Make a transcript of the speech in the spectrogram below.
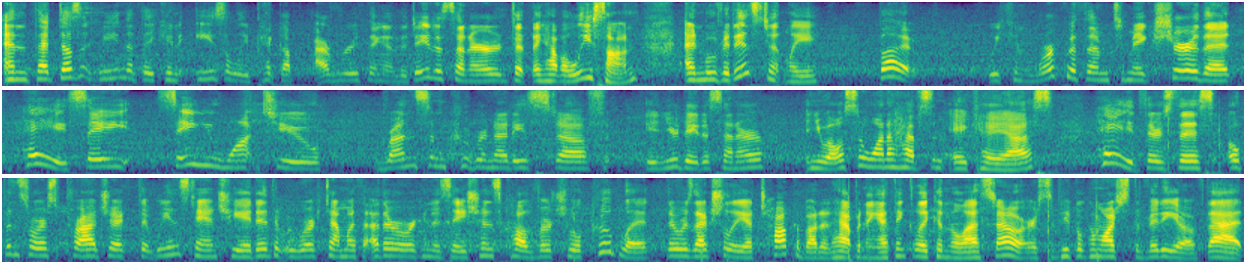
And that doesn't mean that they can easily pick up everything in the data center that they have a lease on and move it instantly. But we can work with them to make sure that, hey, say, say you want to run some Kubernetes stuff in your data center, and you also want to have some AKS, hey, there's this open source project that we instantiated that we worked on with other organizations called Virtual Kubelet. There was actually a talk about it happening, I think like in the last hour, so people can watch the video of that.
